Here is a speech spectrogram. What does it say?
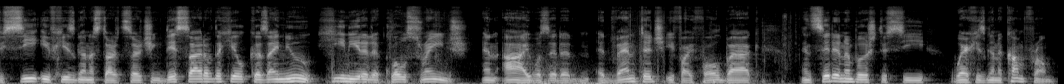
to see if he's gonna start searching this side of the hill because I knew he needed a close range and I was at an advantage if I fall back and sit in a bush to see where he's gonna come from.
